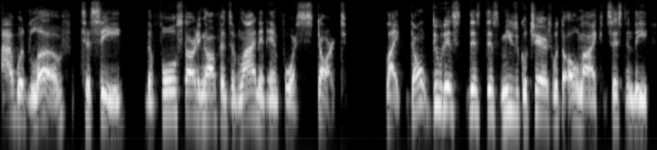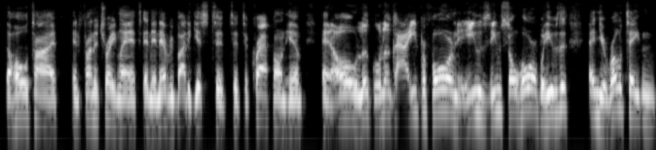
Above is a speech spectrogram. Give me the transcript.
I would love to see the full starting offensive line in him for a start. Like, don't do this this this musical chairs with the O line consistently the whole time in front of Trey Lance, and then everybody gets to to to crap on him. And oh, look, well, look how he performed. He was he was so horrible. He was this, and you're rotating.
